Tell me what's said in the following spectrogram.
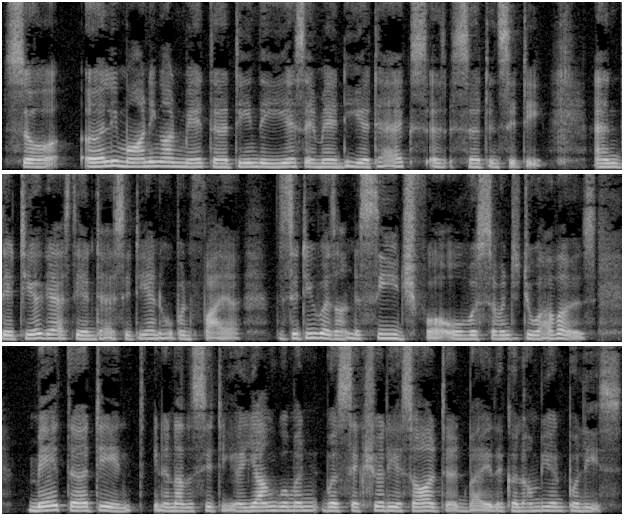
So, early morning on May 13, the ESMAD attacks a certain city and they tear gassed the entire city and opened fire. The city was under siege for over 72 hours. May 13th, in another city, a young woman was sexually assaulted by the Colombian police.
